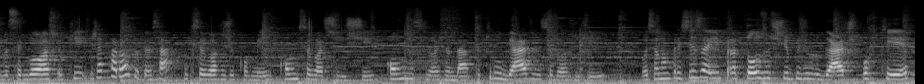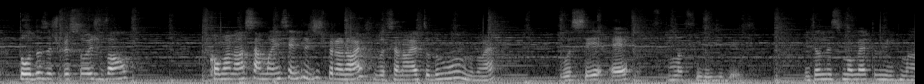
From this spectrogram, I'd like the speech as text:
Se você gosta, o que já parou para pensar o que você gosta de comer, como você gosta de vestir, como você gosta de andar, para que lugares você gosta de ir. Você não precisa ir para todos os tipos de lugares porque todas as pessoas vão. Como a nossa mãe sempre diz para nós, você não é todo mundo, não é? Você é uma filha de Deus. Então, nesse momento, minha irmã,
